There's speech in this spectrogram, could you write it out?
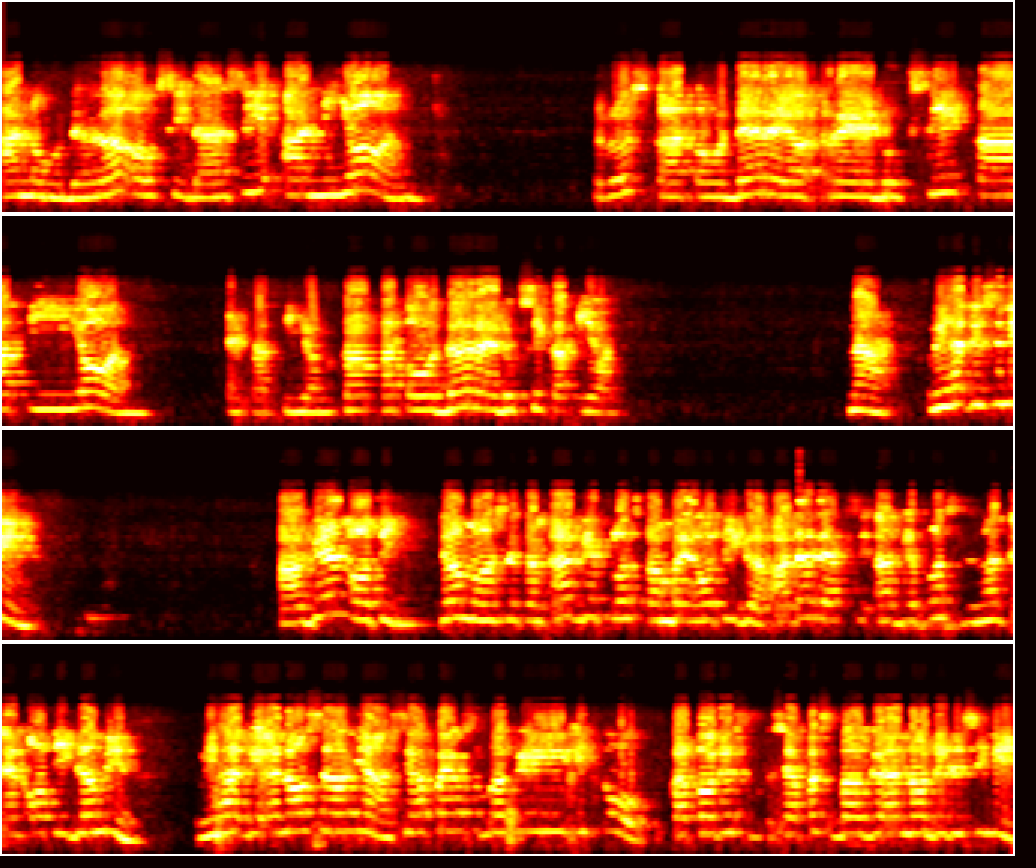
Anode oksidasi anion. Terus katode re- reduksi kation. Eh, kation. Katode reduksi kation. Nah, lihat di sini. AgNO3 menghasilkan Ag plus tambah NO3. Ada reaksi Ag plus dengan NO3 min. Lihat di NO selnya, siapa yang sebagai itu? Katode siapa sebagai anode di sini?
